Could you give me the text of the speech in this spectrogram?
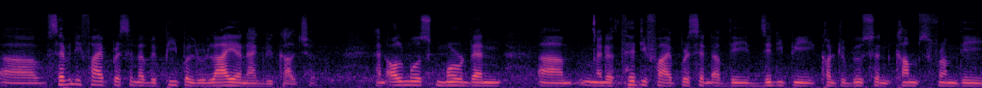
uh, of the people rely on agriculture and almost more than um, you know, 35% of the GDP contribution comes from the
